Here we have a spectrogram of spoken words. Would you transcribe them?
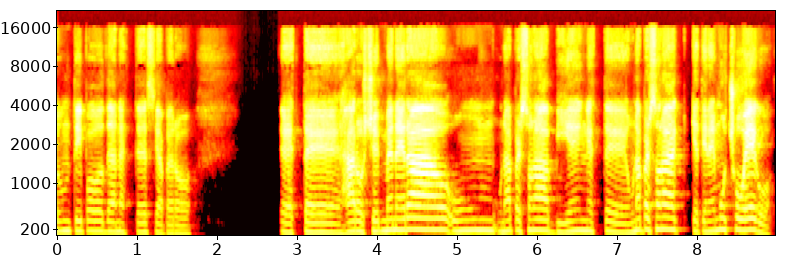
un tipo de anestesia, pero este Harold Shipman era un, una persona bien, este, una persona que tiene mucho ego.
